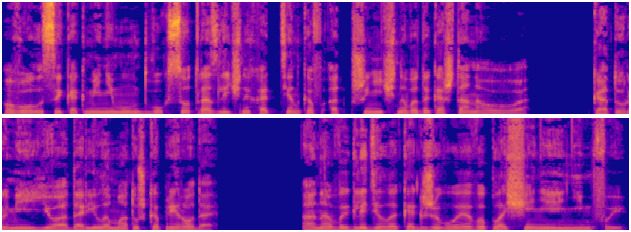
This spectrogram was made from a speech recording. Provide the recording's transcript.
Волосы как минимум двухсот различных оттенков от пшеничного до каштанового, которыми ее одарила матушка природа. Она выглядела как живое воплощение нимфы.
